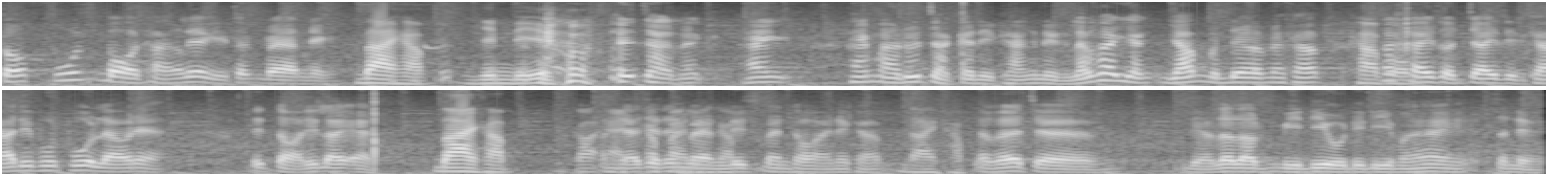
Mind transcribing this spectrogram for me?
โต๊ะฟุตบอลทางเลือกอีกสักแบรนด์หนึ่งได้ครับ ยินดี ให้จากนั้ให้ให้มารู้จักกันอีกครั้งหนึ่ง แล้วก็ยังย้ำเหมือนเดิมนะครับรบถ้าใครสนใจสินค้าที่พูดพูดแล้วเนี่ยติดต่อที่ไลน์แอดได้ครับ ก็อันแอนี้ดจน้าได้แบรนด์ลิรับสแมนทอยนะครับ ได้ครับ แล้วก็เจอเดี๋ยวเรามีดีลดีๆ มาให้เสนอ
